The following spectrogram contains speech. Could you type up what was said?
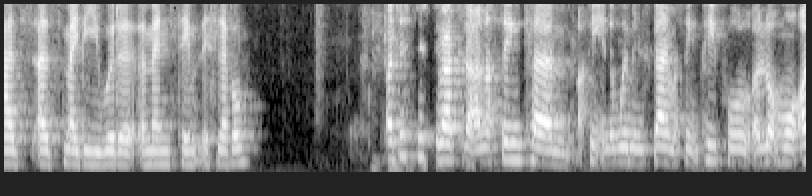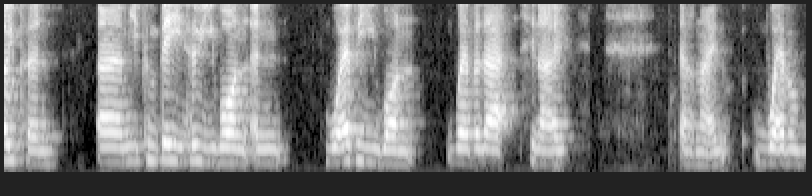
as as maybe you would a, a, men's team at this level. I just just to add to that, and I think um, I think in the women's game, I think people are a lot more open. Um, you can be who you want and whatever you want, whether that's you know, I don't know, whatever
